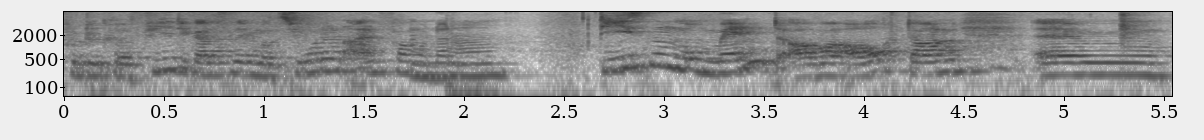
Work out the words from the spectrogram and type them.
Fotografie, die ganzen Emotionen einfange und dann diesen Moment aber auch dann ähm,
